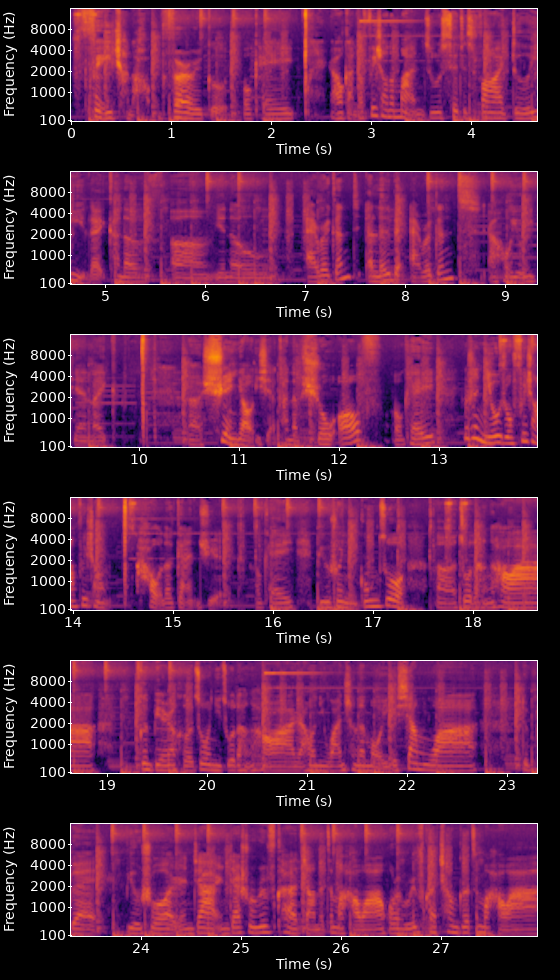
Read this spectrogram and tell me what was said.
非常的好，very good，OK，然后感到非常的满足，satisfied，得意，like kind of，嗯，you know，arrogant，a little bit arrogant，然后有一点 like。呃，炫耀一下，kind of show off，OK，就是你有一种非常非常好的感觉，OK，比如说你工作呃做得很好啊，跟别人合作你做得很好啊，然后你完成了某一个项目啊，对不对？比如说人家人家说 Rivka 长得这么好啊，或者 Rivka 唱歌这么好啊，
